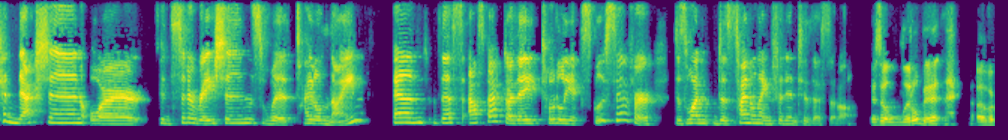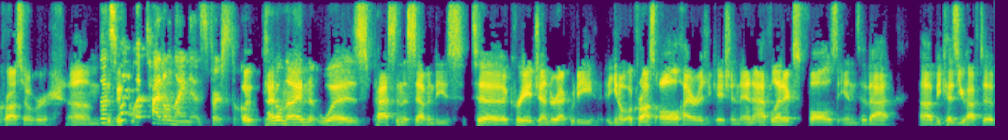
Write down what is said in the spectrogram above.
connection or considerations with title ix and this aspect? Are they totally exclusive or does one does Title IX fit into this at all? There's a little bit of a crossover. Um, so explain big, what Title IX is, first of all. Title IX was passed in the 70s to create gender equity, you know, across all higher education, and athletics falls into that uh, because you have to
